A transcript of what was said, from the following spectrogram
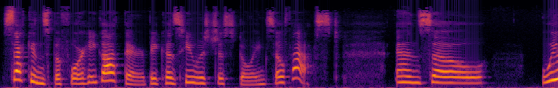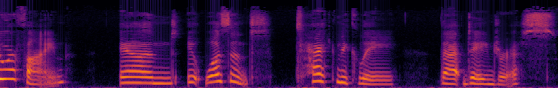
seconds before he got there because he was just going so fast. And so we were fine. And it wasn't technically that dangerous.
